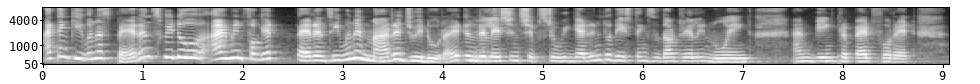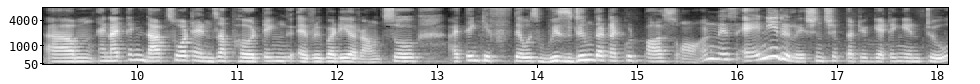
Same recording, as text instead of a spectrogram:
I think even as parents, we do. I mean, forget parents, even in marriage, we do, right? In relationships too, we get into these things without really knowing and being prepared for it. Um, and I think that's what ends up hurting everybody around. So I think if there was wisdom that I could pass on, is any relationship that you're getting into,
